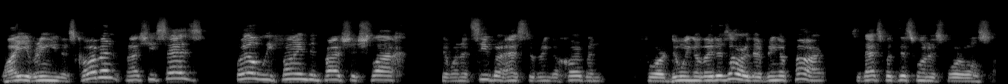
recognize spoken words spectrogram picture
Why are you bringing this korban? Rashi says, well, we find in Parsha Shlach that when a tzibur has to bring a korban for doing a Vedazor, they bring a par. So that's what this one is for also.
